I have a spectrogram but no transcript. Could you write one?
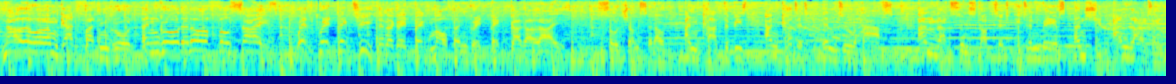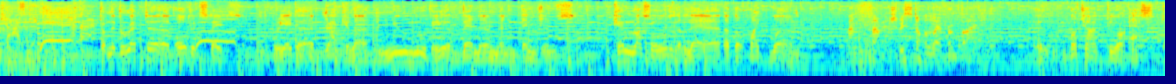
Now the worm got fat and growed, and growed an awful size, with great big teeth and a great big mouth and great big goggle eyes. So John set out and caught the beast and cut it into halves, and that soon stopped it eating babes and sheep and lambs and calves. From the director of Altered States and the creator of Dracula, a new movie of venom and vengeance. Ken Russell's The Lair of the White Worm. I'm famished. We stop on the way for a bite? Uh, watch out for your acid.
